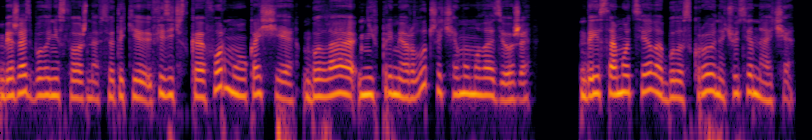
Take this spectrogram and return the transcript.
Бежать было несложно, все таки физическая форма у Кощея была не в пример лучше, чем у молодежи. Да и само тело было скроено чуть иначе.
